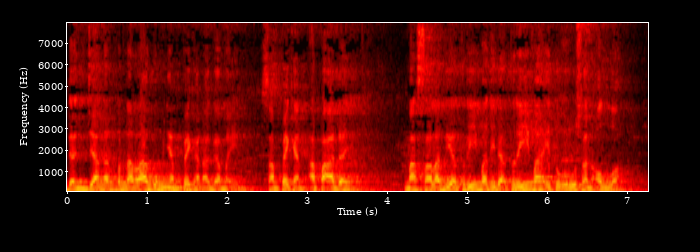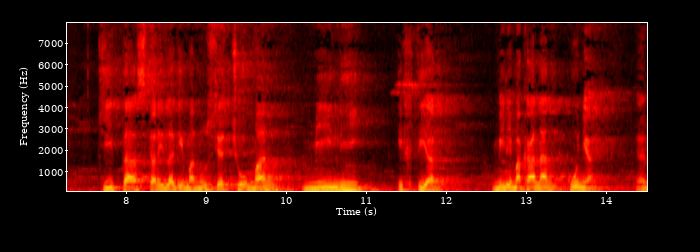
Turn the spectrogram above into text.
Dan jangan pernah ragu menyampaikan agama ini. Sampaikan apa adanya. Masalah dia terima tidak terima itu urusan Allah. Kita sekali lagi manusia cuman milih ikhtiar. Milih makanan, kunyah. Ya.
